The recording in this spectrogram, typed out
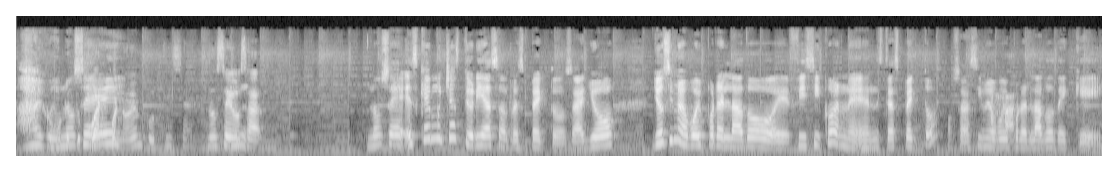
Ay, güey, como no que tu sé. cuerpo, ¿no? En putiza. No sé, o Mm. sea, No sé, es que hay muchas teorías al respecto. O sea, yo, yo sí me voy por el lado eh, físico en, en este aspecto. O sea, sí me voy por el lado de que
